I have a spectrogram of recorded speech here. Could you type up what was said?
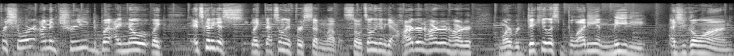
for sure. I'm intrigued, but I know like it's gonna get like that's only the first seven levels, so it's only gonna get harder and harder and harder, more ridiculous, bloody, and meaty as you go on.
